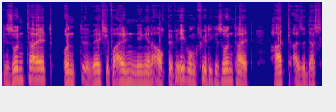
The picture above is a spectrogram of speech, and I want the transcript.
Gesundheit und äh, welche vor allen Dingen auch Bewegung für die Gesundheit hat. Also dass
